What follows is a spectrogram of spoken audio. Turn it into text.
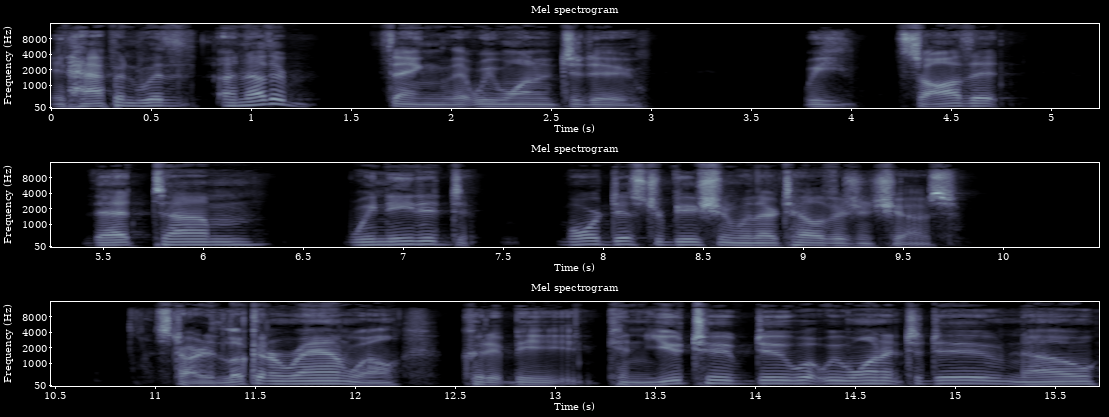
It happened with another thing that we wanted to do. We saw that that um, we needed more distribution with our television shows. Started looking around. Well, could it be? Can YouTube do what we want it to do? No.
